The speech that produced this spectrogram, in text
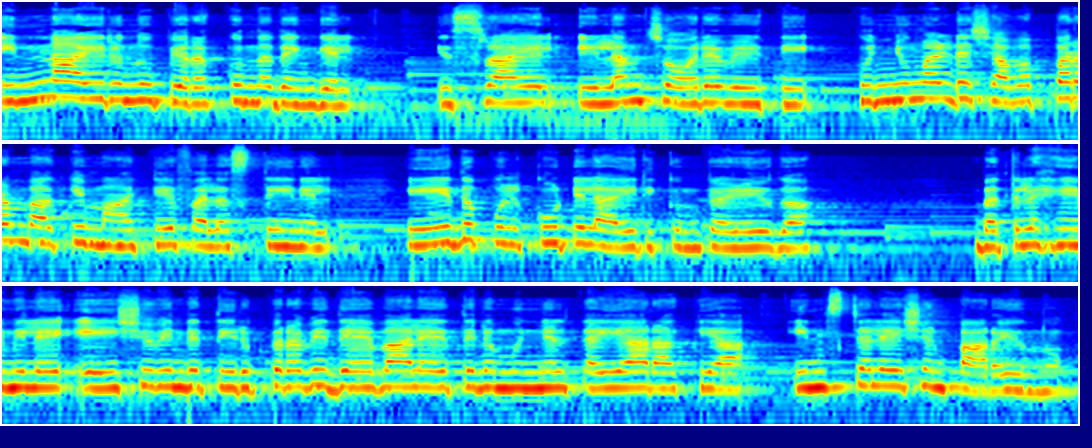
ഇന്നായിരുന്നു പിറക്കുന്നതെങ്കിൽ ഇസ്രായേൽ ഇളം ചോര വീഴ്ത്തി കുഞ്ഞുങ്ങളുടെ ശവപ്പറമ്പാക്കി മാറ്റിയ ഫലസ്തീനിൽ ഏത് പുൽക്കൂട്ടിലായിരിക്കും കഴിയുക? ബത്ലഹേമിലെ യേശുവിന്റെ തിരുപ്പിറവി ദേവാലയത്തിന് മുന്നിൽ തയ്യാറാക്കിയ ഇൻസ്റ്റലേഷൻ പറയുന്നു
